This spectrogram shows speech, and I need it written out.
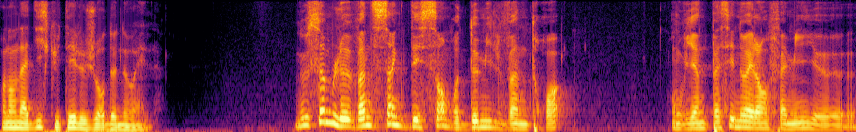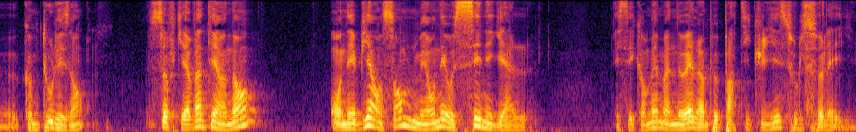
on en a discuté le jour de Noël. Nous sommes le 25 décembre 2023. On vient de passer Noël en famille euh, comme tous les ans. Sauf qu'il y a 21 ans, on est bien ensemble mais on est au Sénégal. Et c'est quand même un Noël un peu particulier sous le soleil.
